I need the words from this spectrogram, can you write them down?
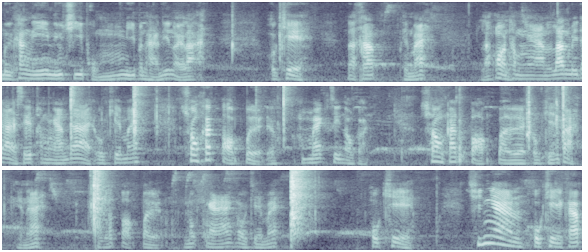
มือข้างนี้นิ้วชี้ผมมีปัญหานิดหน่อยละโอเคนะครับเห็นไหมหลังอ่อนทำงานลั่นไม่ได้เซฟทำงานได้โอเคไหมช่องคัดปอกเปิดเดี๋ยวแม็กซินออกก่อน ช่องคัดปอกเปิดโอเคป่ะเห็นไหมช่องคัดปอกเปิดนกง้างโอเคไหมโอเค ชิ้นงานโอเคครับ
